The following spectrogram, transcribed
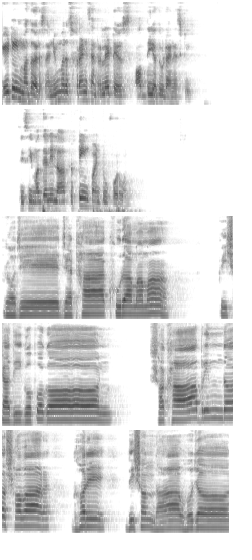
18 mothers and numerous friends and relatives of the Yadu dynasty. CC Madhyalila 15.241. ব্রজে জ্যাঠা খুড়া মামা বিষাদি গোপগণ সখা বৃন্দ সবার ঘরে দ্বিসন্ধ্যা ভোজন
